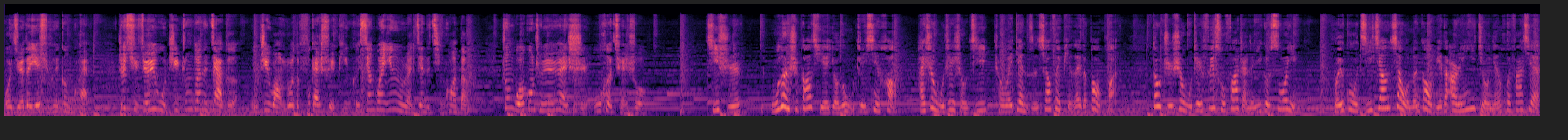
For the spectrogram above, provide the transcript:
我觉得也许会更快。这取决于 5G 终端的价格、5G 网络的覆盖水平和相关应用软件的情况等。中国工程院院士邬贺全说：“其实，无论是高铁有了 5G 信号，还是 5G 手机成为电子消费品类的爆款，都只是 5G 飞速发展的一个缩影。回顾即将向我们告别的2019年，会发现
